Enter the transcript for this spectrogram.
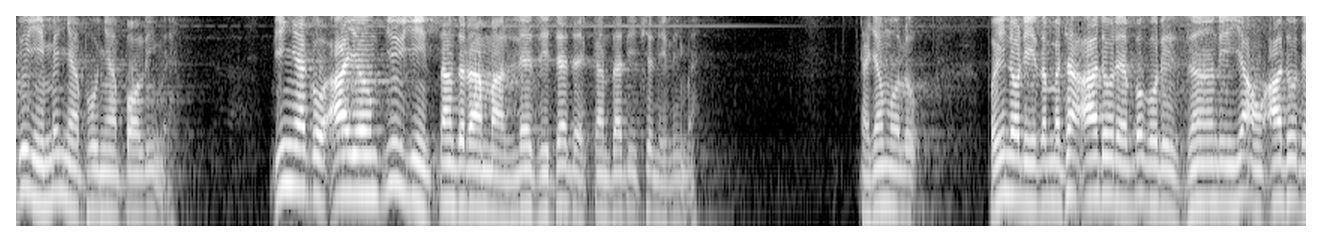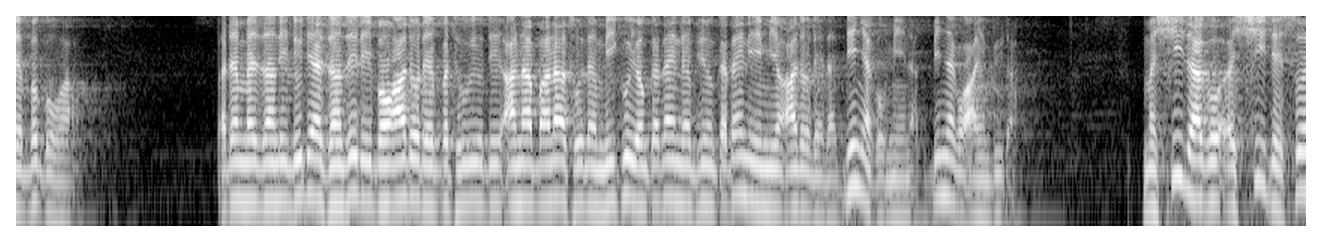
ပြုရင်မညာဖုန်ညာပေါ်လိမ့်မယ်ပညာကိုအာယုံပြုရင်တန်တရာမှာလဲစီတတ်တဲ့ကံတတိဖြစ်နေလိမ့်မယ်ဒါကြောင့်မို့လို့ ဘုန်းကြီးတို့ဒီသမထအားထုတ်တဲ့ပုဂ္ဂိုလ်တွေဇန်တွေရအောင်အားထုတ်တဲ့ပုဂ္ဂိုလ်ဟာပထမဇန်တွေဒုတိယဇန်စိတွေပေါအားထုတ်တဲ့ပထဝီတွေအာနာပါနဆိုတဲ့မိခုယောကတိုင်းနဲ့ပြုံကတိုင်းတွေမြောက်အားထုတ်တဲ့ဒါပညာကိုမြင်တာပညာကိုအာယုံပြုတာမရှိတာကိုအရှိတဲ့ဆွဲ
